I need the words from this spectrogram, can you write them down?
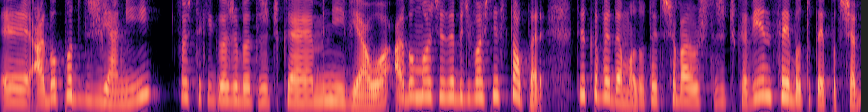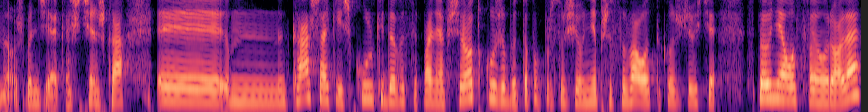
yy, albo pod drzwiami, Coś takiego, żeby troszeczkę mniej wiało, albo możecie zrobić właśnie stoper. Tylko wiadomo, tutaj trzeba już troszeczkę więcej, bo tutaj potrzebna już będzie jakaś ciężka yy, kasza, jakieś kulki do wysypania w środku, żeby to po prostu się nie przesuwało, tylko rzeczywiście spełniało swoją rolę.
